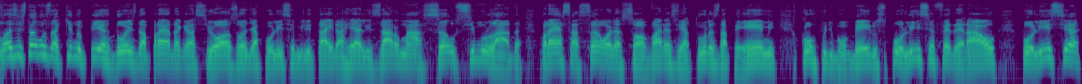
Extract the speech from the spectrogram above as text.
Nós estamos aqui no Pier 2 da Praia da Graciosa, onde a Polícia Militar irá realizar uma ação simulada. Para essa ação, olha só, várias viaturas da PM, Corpo de Bombeiros, Polícia Federal, Polícia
